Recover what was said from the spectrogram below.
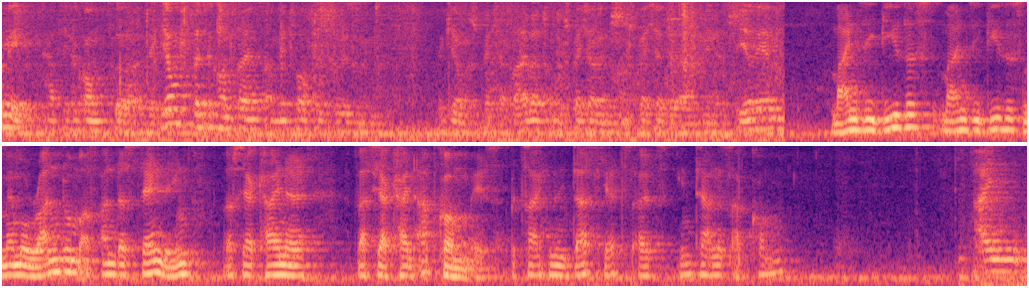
Kollegen, herzlich willkommen zur Regierungspressekonferenz am Mittwoch. Wir begrüßen Regierungssprecher Seibert und Sprecherinnen und Sprecher der Ministerien. Meinen Sie dieses, meinen Sie dieses Memorandum of Understanding, was ja, keine, was ja kein Abkommen ist, bezeichnen Sie das jetzt als internes Abkommen? Ein,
